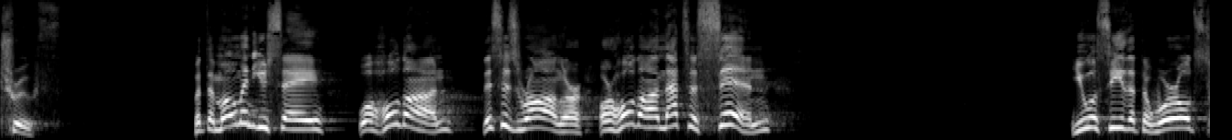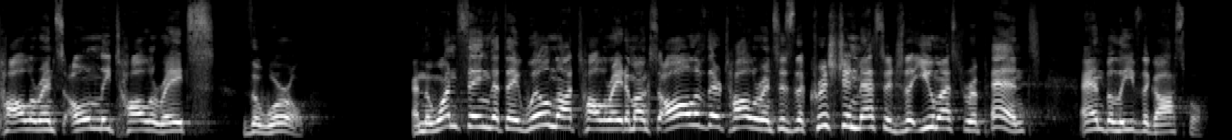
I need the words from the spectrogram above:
truth. But the moment you say, well, hold on, this is wrong, or, or hold on, that's a sin, you will see that the world's tolerance only tolerates the world. And the one thing that they will not tolerate amongst all of their tolerance is the Christian message that you must repent and believe the gospel.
